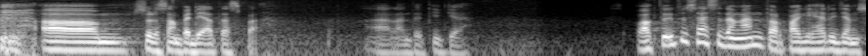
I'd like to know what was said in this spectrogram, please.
um, sudah sampai di atas Pak, uh, lantai tiga. Waktu itu saya sedang ngantor pagi hari jam 10,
